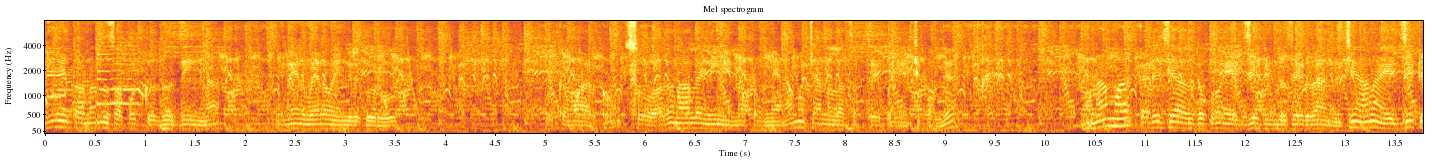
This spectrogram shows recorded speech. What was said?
நீங்கள் தொடர்ந்து சப்போர்ட் கொடுத்துருந்தீங்கன்னா மேலும் மேலும் எங்களுக்கு ஒரு ஊக்கமாக இருக்கும். ஸோ அதனால் நீங்கள் என்ன பண்ணுங்க நம்ம சேனலில் சப்ஸ்கிரைப் பண்ணி வச்சுக்கோங்க. நம்ம கடைசியாக அதுக்கப்புறம் எக்ஸிட் இந்த சைடு தான் இருந்துச்சு. ஆனால் எக்ஸிட்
